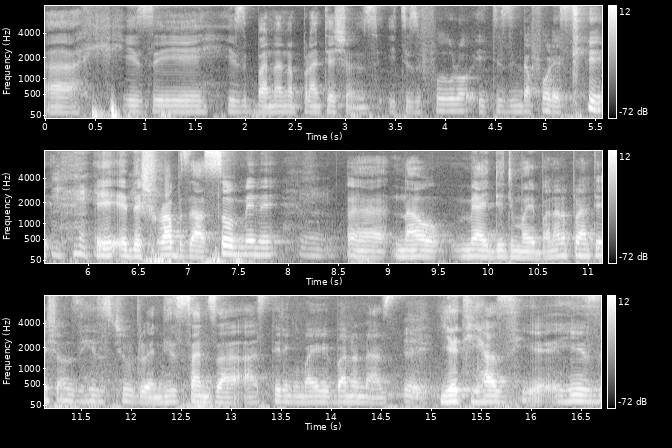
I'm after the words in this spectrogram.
uh, his, his banana plantations, it is full, it is in the forest. The shrubs are so many. Mm. Uh, now, me, I did my banana plantations, his children, his sons are, are stealing my bananas. Yeah. Yet he has his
